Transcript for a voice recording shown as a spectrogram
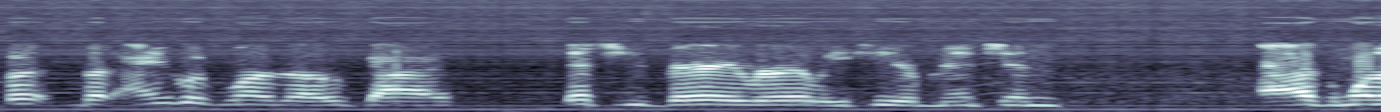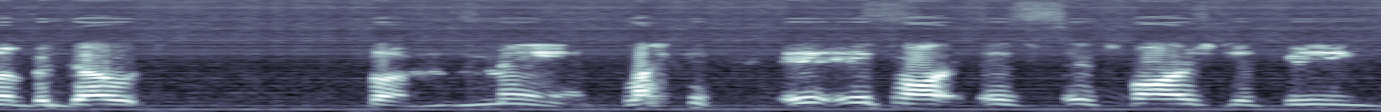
but but Angle's one of those guys that you very rarely hear mentioned as one of the goats. But man, like it, it's hard as as far as just being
